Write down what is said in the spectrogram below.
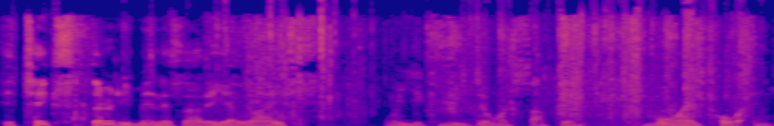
it takes 30 minutes out of your life when you can be doing something more important.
